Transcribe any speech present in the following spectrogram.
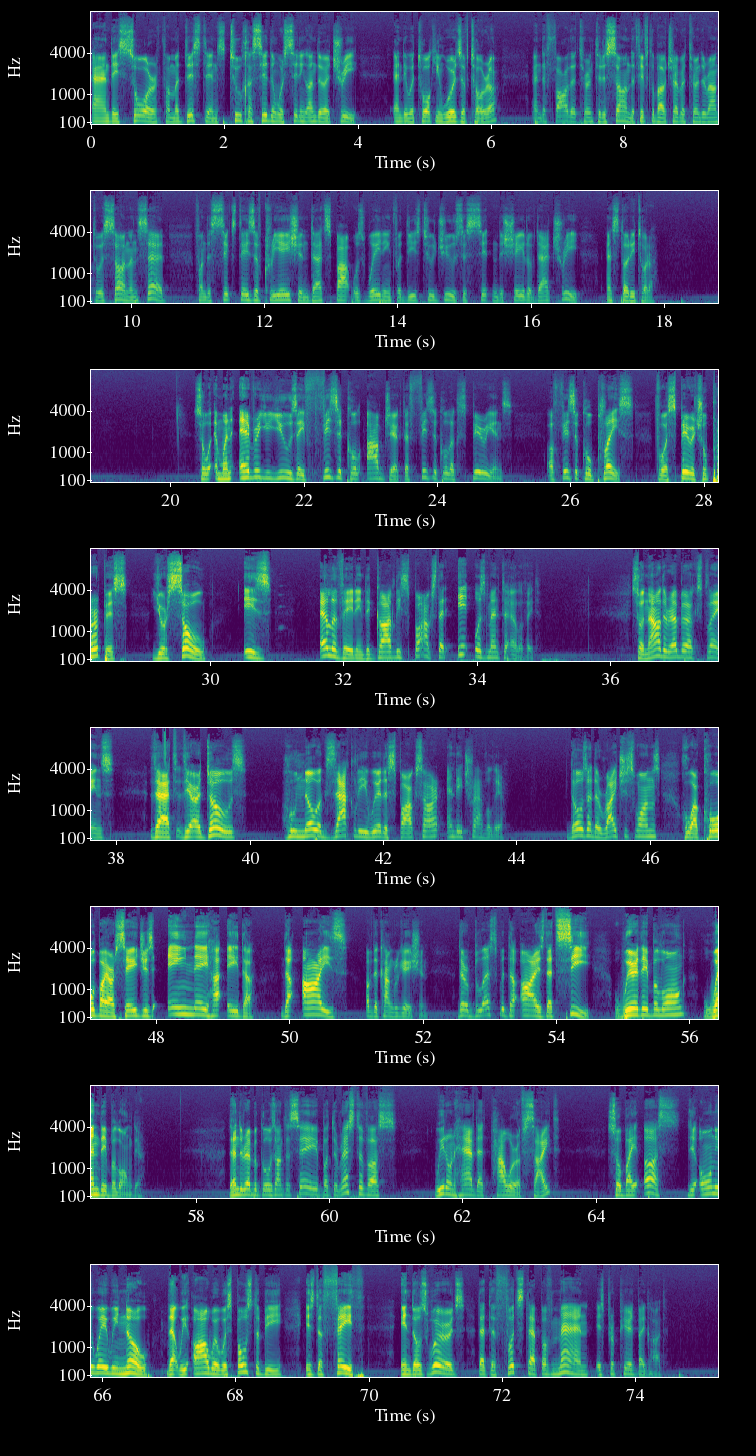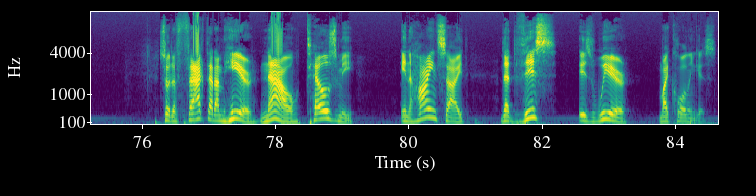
and they saw from a distance two Hasidim were sitting under a tree, and they were talking words of Torah. And the father turned to the son, the fifth Lubavitch Rebbe turned around to his son and said, From the six days of creation, that spot was waiting for these two Jews to sit in the shade of that tree and study Torah. So, and whenever you use a physical object, a physical experience, a physical place for a spiritual purpose, your soul is elevating the godly sparks that it was meant to elevate. So now the Rebbe explains that there are those who know exactly where the sparks are and they travel there. Those are the righteous ones who are called by our sages Ha'eda, the eyes of the congregation. They're blessed with the eyes that see where they belong, when they belong there. Then the Rebbe goes on to say, but the rest of us, we don't have that power of sight. So by us, the only way we know that we are where we're supposed to be is the faith in those words that the footstep of man is prepared by God. So the fact that I'm here now tells me in hindsight that this is where my calling is.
